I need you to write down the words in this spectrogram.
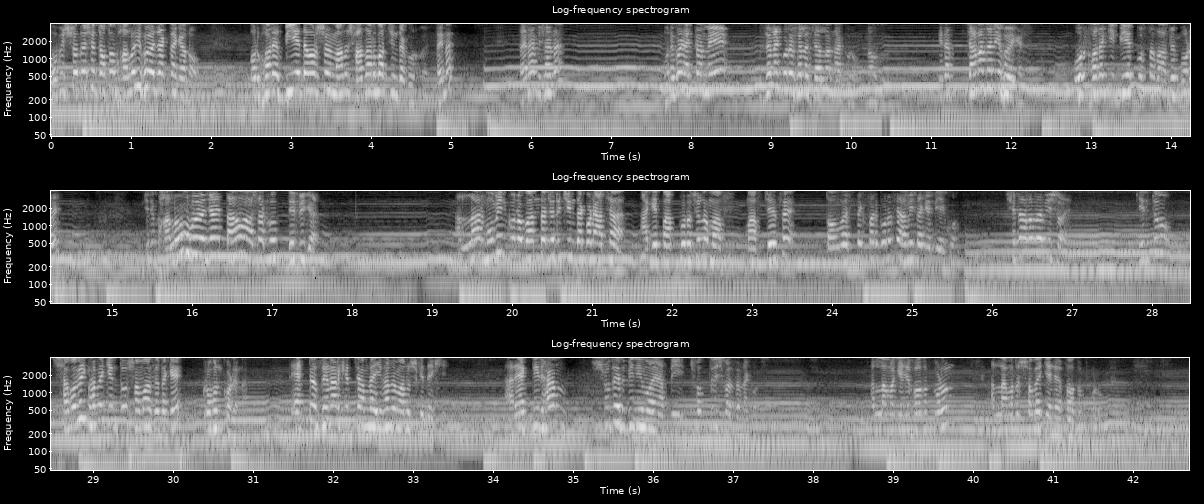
ভবিষ্যতে সে যত ভালোই হয়ে যাক না কেন, ওর ঘরে বিয়ে দেওয়ার সময় মানুষ হাজারবার চিন্তা করবে, তাই না? তাই না, বিষয় না? মনে করেন একটা মেয়ে জেনা করে ফেলেছে, আল্লাহ না করো নাউজুবিল্লাহ। এটা জানাজানি হয়ে গেছে। ওর ঘরে কি বিয়ের প্রস্তাব আসবে পরে? যদি ভালো হয়ে যায়, তাও আসা খুব ডিফিকাল্ট আল্লাহর মুমিন কোনো বান্দা যদি চিন্তা করে আচ্ছা আগে পাপ করেছিল, মাফ মাফ চেয়েছে ইস্তেগফার করেছে, আমি তাকে বিয়ে করব। সেটা আলাদা বিষয়। কিন্তু স্বাভাবিকভাবে কিন্তু সমাজ এটাকে গ্রহণ করে না। একটা জেনার ক্ষেত্রে আমরা এইভাবে মানুষকে দেখি। আর এক দিরহাম সুদের বিনিময়ে আপনি ছত্রিশ বার জেনা করছেন। আল্লাহ আমাকে হেফাজত করুন। আল্লাহ আমাদের সবাইকে হেফাজত করুন।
